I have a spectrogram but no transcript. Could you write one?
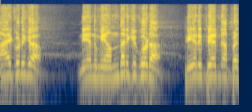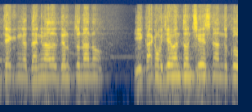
నాయకుడిగా నేను మీ అందరికీ కూడా పేరు పేరున ప్రత్యేకంగా ధన్యవాదాలు తెలుపుతున్నాను. ఈ కార్యక్రమం విజయవంతం చేసినందుకు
